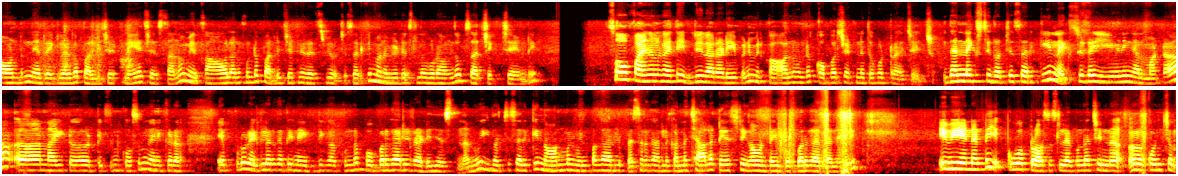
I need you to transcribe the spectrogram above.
బాగుంటుంది. నేను రెగ్యులర్గా పల్లి చట్నీయే చేస్తాను. మీరు కావాలనుకుంటే పల్లి చట్నీ రెసిపీ వచ్చేసరికి మన వీడియోస్లో కూడా ఉంది. ఒకసారి చెక్ చేయండి. సో ఫైనల్గా అయితే ఇడ్లీ ఇలా రెడీ అయిపోయి మీరు కావాలనుకుంటే కొబ్బరి చట్నీతో కూడా ట్రై చేయొచ్చు. దెన్ నెక్స్ట్ ఇది వచ్చేసరికి నెక్స్ట్ డే ఈవినింగ్ అనమాట నైట్ టిఫిన్ కోసం నేను ఇక్కడ ఎప్పుడు రెగ్యులర్గా తినే ఇడ్లీ కాకుండా బొబ్బరి గారెలు రెడీ చేస్తున్నాను. ఇది వచ్చేసరికి నార్మల్ మినపగారెలు పెసరగారెలు కన్నా చాలా టేస్టీగా ఉంటాయి బొబ్బరి గారెలు అనేవి. ఇవి ఏంటంటే ఎక్కువ ప్రాసెస్ లేకుండా చిన్న కొంచెం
